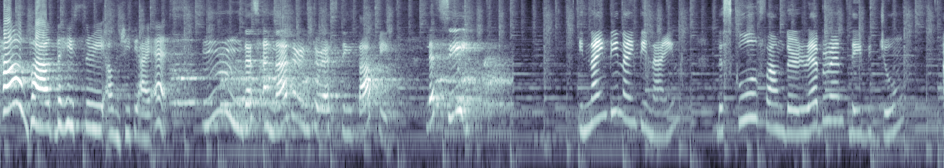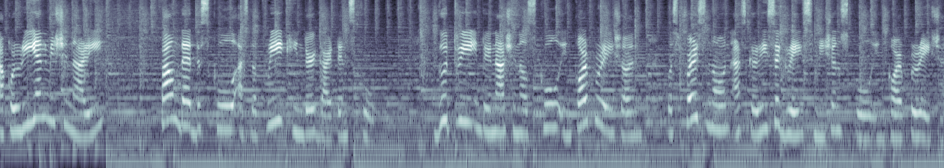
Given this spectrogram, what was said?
How about the history of GTIS? Hmm, that's another interesting topic. Let's see. In 1999, the school founder Reverend David Jung, a Korean missionary, founded the school as the pre-kindergarten school. Good Tree International School Incorporation was first known as Carissa Grace Mission School Incorporation.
